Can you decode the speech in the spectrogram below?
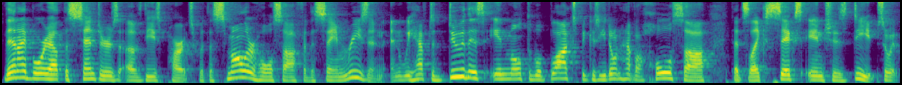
Then I bored out the centers of these parts with a smaller hole saw for the same reason, and we have to do this in multiple blocks because you don't have a hole saw that's like six inches deep, so it,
